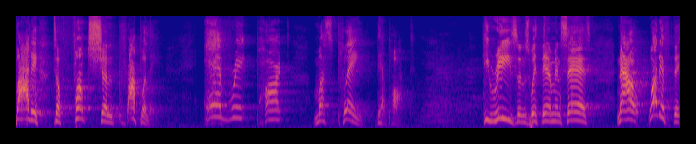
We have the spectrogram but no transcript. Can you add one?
body to function properly, every part must play their part. He reasons with them and says, Now, what if the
